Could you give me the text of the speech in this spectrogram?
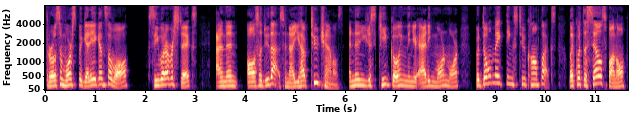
throw some more spaghetti against the wall, see whatever sticks, and then also do that. So now you have two channels, and then you just keep going, then you're adding more and more but don't make things too complex. Like with the sales funnel,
